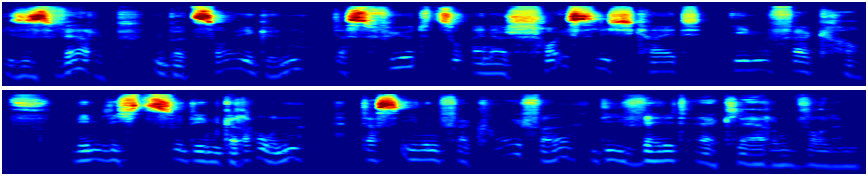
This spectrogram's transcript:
dieses Verb überzeugen, das führt zu einer Scheußlichkeit im Verkauf, nämlich zu dem Grauen, dass ihnen Verkäufer die Welt erklären wollen,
